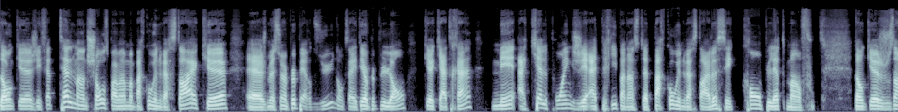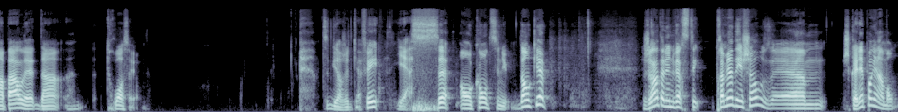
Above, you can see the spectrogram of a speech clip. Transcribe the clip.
Donc, j'ai fait tellement de choses pendant mon parcours universitaire que je me suis un peu perdu. Donc, ça a été un peu plus long que quatre ans mais à quel point que j'ai appris pendant ce parcours universitaire-là, c'est complètement fou. Donc, je vous en parle dans trois secondes. Petite gorgée de café. Yes. On continue. Donc, je rentre à l'université. Première des choses, euh, je connais pas grand monde.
